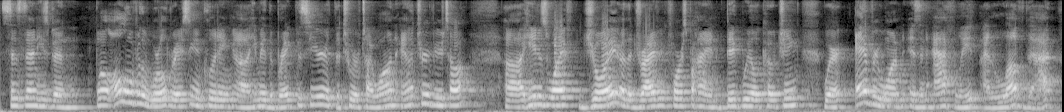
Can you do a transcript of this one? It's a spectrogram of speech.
Since then, he's been, well, all over the world racing, including uh, he made the break this year at the Tour of Taiwan and the Tour of Utah. Uh, he and his wife, Joy, are the driving force behind Big Wheel Coaching, where everyone is an athlete. I love that.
